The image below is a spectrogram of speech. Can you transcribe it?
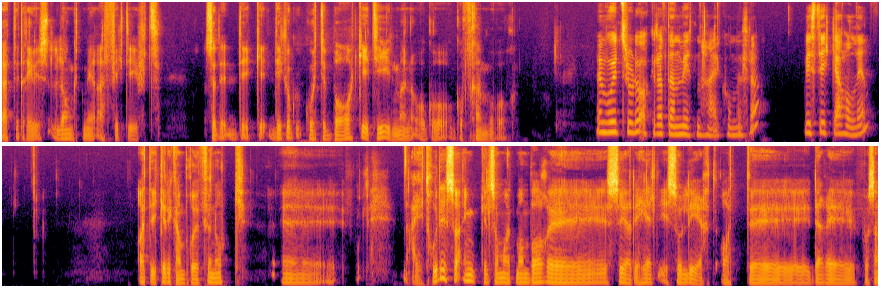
dette drives langt mer effektivt. Så det, det, det er ikke å gå tilbake i tid, men å gå, gå, fremover. Men hvor tror du akkurat den myten her kommer fra? Hvis det ikke er hold inn? At ikke det kan brødfø nok. Eh, nei, jeg tror det er så enkelt som at man bare eh, ser det helt isolert. At uh, det er f.eks.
